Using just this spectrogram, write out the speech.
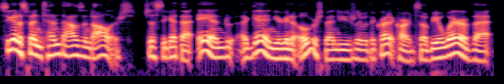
So you got to spend $10,000 just to get that. And again, you're going to overspend usually with a credit card. So be aware of that.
